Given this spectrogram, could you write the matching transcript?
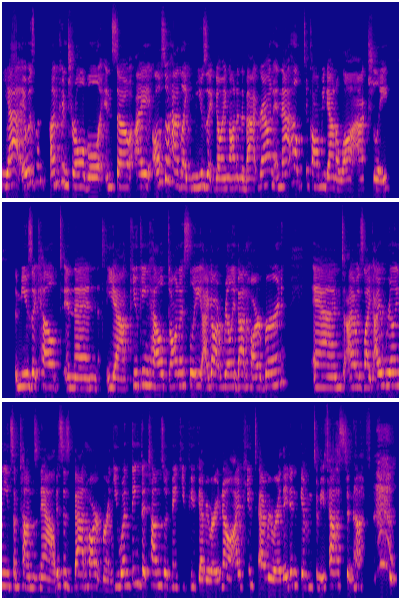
Yeah, it was like uncontrollable. And so I also had like music going on in the background, and that helped to calm me down a lot, actually the music helped and then yeah puking helped honestly. I got really bad heartburn and i was like i really need some tums now. This is bad heartburn. You wouldn't think that tums would make you puke everywhere. No i puked everywhere. They didn't give them to me fast enough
